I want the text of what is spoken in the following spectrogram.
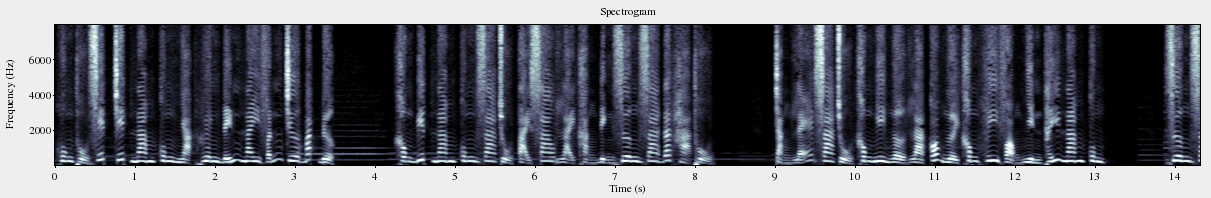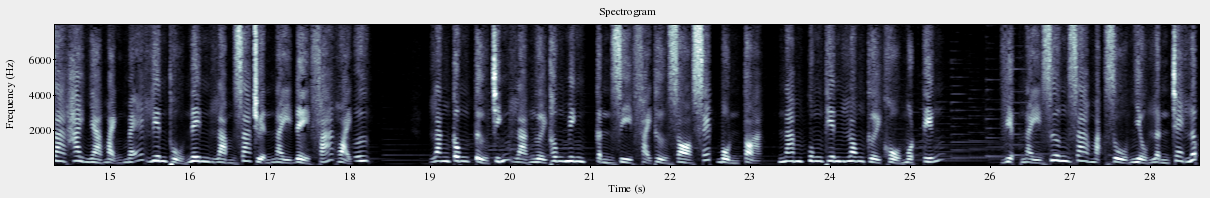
hung thủ giết chết Nam cung nhạc huyên đến nay vẫn chưa bắt được. Không biết Nam cung gia chủ tại sao lại khẳng định Dương gia đã hạ thủ. Chẳng lẽ gia chủ không nghi ngờ là có người không hy vọng nhìn thấy Nam cung. Dương gia hai nhà mạnh mẽ liên thủ nên làm ra chuyện này để phá hoại ư. Lăng công tử chính là người thông minh, cần gì phải thử dò xét bổn tỏa, Nam Cung Thiên Long cười khổ một tiếng. Việc này Dương ra mặc dù nhiều lần che lấp,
